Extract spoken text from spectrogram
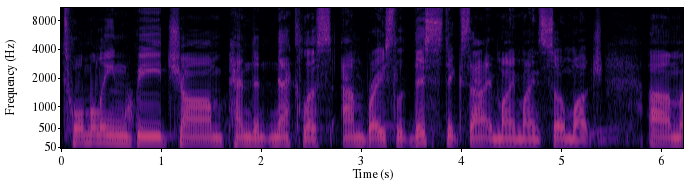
tourmaline bead charm pendant necklace and bracelet. This sticks out in my mind so much. Um,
